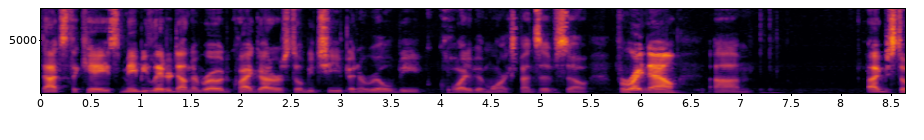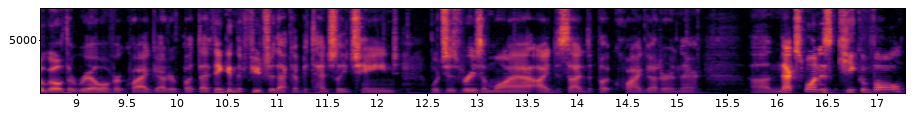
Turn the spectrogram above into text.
that's the case. Maybe later down the road, Quag Gutter will still be cheap and a Rill will be quite a bit more expensive. So for right now, um, I'd still go with a Rill over Quag Gutter, but I think in the future that could potentially change, which is reason why I decided to put Quag Gutter in there. Uh, next one is Kikavol.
